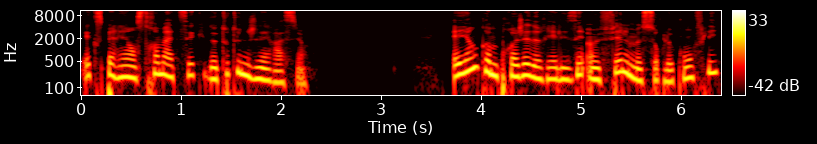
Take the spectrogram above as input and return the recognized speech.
expérience traumatique de toute une génération. Ayant comme projet de réaliser un film sur le conflit,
